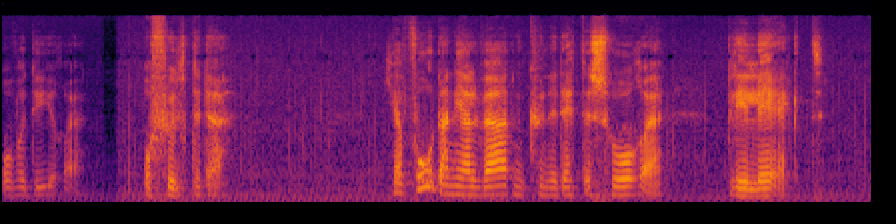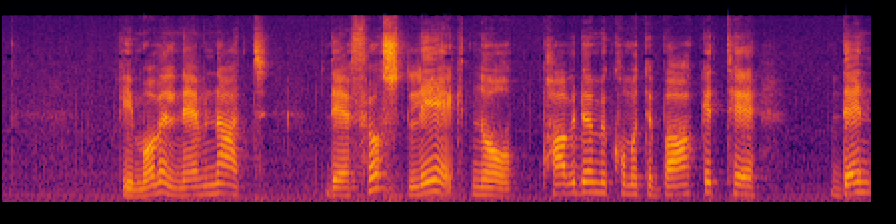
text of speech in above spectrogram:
over dyret og fulgte det. Ja, hvordan i all verden kunne dette såret bli lekt? Vi må vel nevne at det er først lekt når pavedømmet kommer tilbake til den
